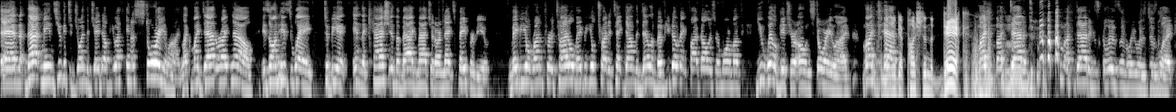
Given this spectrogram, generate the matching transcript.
And that means you get to join the JWF in a storyline. Like my dad right now is on his way to be a, in the cash in the bag match at our next pay per view. Maybe you'll run for a title. Maybe you'll try to take down the Dylan. But if you donate five dollars or more a month, you will get your own storyline. My and then you dad, get punched in the dick. my my dad, my dad exclusively was just like,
